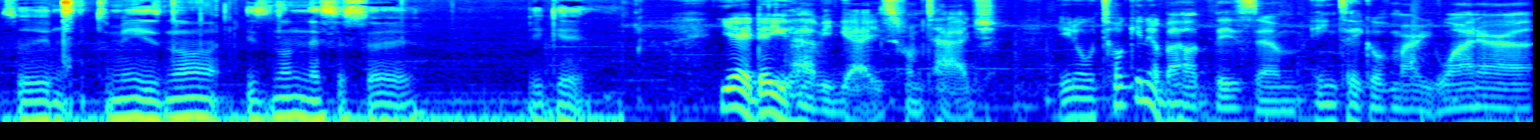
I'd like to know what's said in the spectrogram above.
So to me it's not it's not necessary. You get? Yeah there you have it guys from taj. You know talking about this um, intake of marijuana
